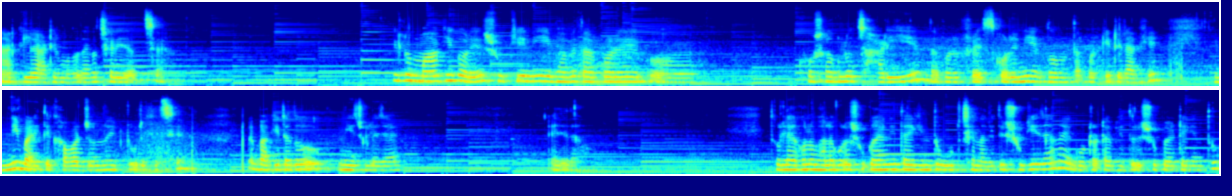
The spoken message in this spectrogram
নারকেলের আটির মতো, দেখো, ছেড়ে যাচ্ছে। এগুলো মা কী করে, শুকিয়ে নিয়ে এভাবে তারপরে খোসাগুলো ছাড়িয়ে তারপরে ফ্রেশ করে নিয়ে একদম তারপর কেটে রাখে। এমনি বাড়িতে খাওয়ার জন্য একটু রেখেছে। বাকিটা তো নিয়ে চলে যায়। এই যে দেখো তুলে এখনও ভালো করে শুকায়নি, তাই কিন্তু উঠছে না। যদি শুকিয়ে যায় না গোটাটা ভেতরে সুপারিটা কিন্তু,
